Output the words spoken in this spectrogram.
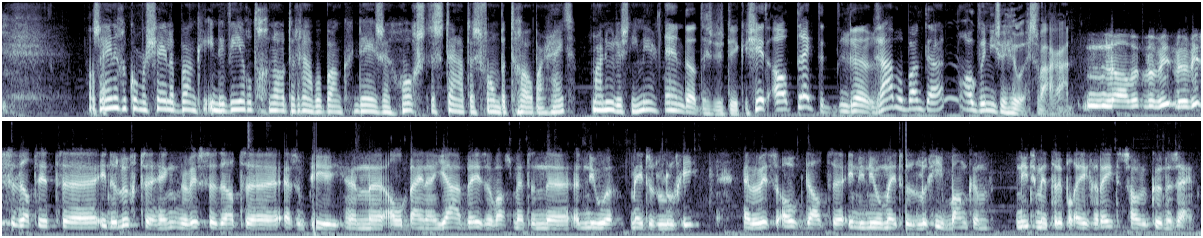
Als enige commerciële bank in de wereld genoot de Rabobank deze hoogste status van betrouwbaarheid. Maar nu dus niet meer. En dat is dus dikke shit. Al trekt de Rabobank daar ook weer niet zo heel erg zwaar aan. Nou, we, we, wisten dat dit uh, in de lucht hing. We wisten dat uh, S&P uh, al bijna een jaar bezig was met een, een, nieuwe methodologie. En we wisten ook dat in die nieuwe methodologie banken niet meer triple-E gereed zouden kunnen zijn.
